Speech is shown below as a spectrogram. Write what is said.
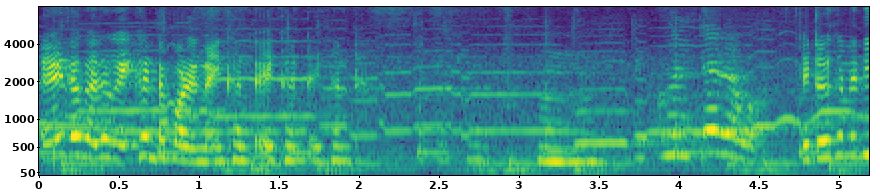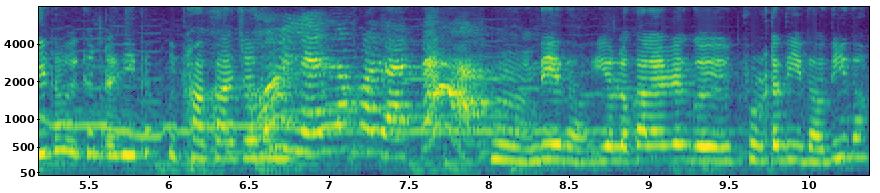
এই দেখো দেখো এখানটা পড়ে না এখানটা এখানটা এখানটা হুম এটা এখানে দিয়ে দাও এখানটা দিয়ে দাও ফাঁকা আছে হুম দিয়ে দাও ইয়েলো কালারের ফুলটা দিয়ে দাও দিয়ে দাও।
